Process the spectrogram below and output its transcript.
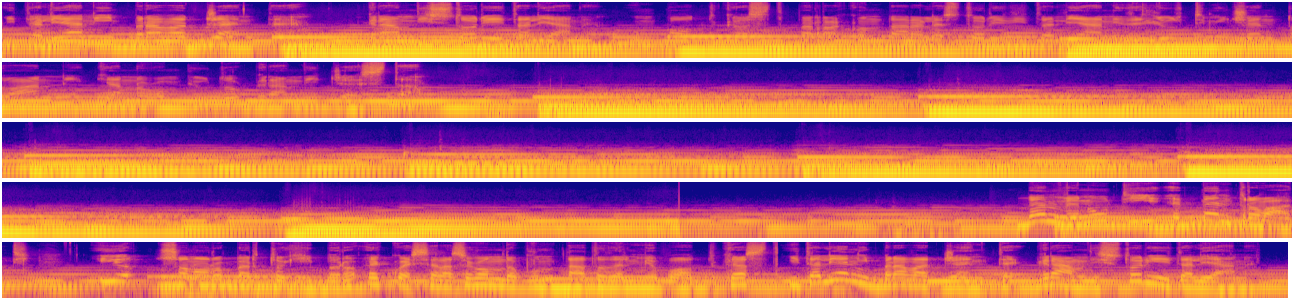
Italiani Brava Gente, grandi storie italiane, un podcast per raccontare le storie di italiani degli ultimi cento anni che hanno compiuto grandi gesta. Benvenuti e bentrovati. Io sono Roberto Chibero e questa è la seconda puntata del mio podcast Italiani Brava Gente, grandi storie italiane.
